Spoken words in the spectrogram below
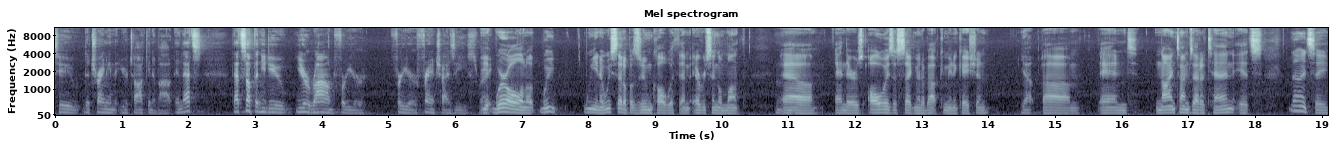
to the training that you're talking about, and that's that's something you do year round for your for your franchisees, Yeah, right? we're all on a we, we you know we set up a Zoom call with them every single month, Mm-hmm. uh, and there's always a segment about communication. Yep. Um, and nine times out of ten, it's no, I'd say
